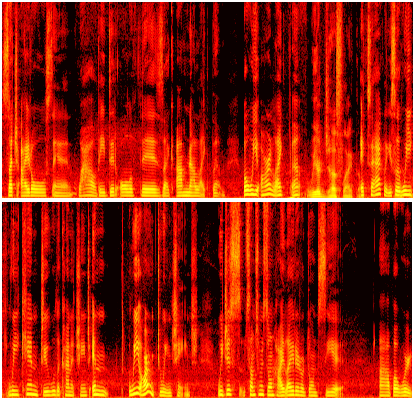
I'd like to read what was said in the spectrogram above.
such idols and wow, they did all of this. Like I'm not like them, but we are like them. we are just like them Exactly. So we we can do the kind of change, and we are doing change. We just sometimes don't highlight it or don't see it. Uh, but we're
